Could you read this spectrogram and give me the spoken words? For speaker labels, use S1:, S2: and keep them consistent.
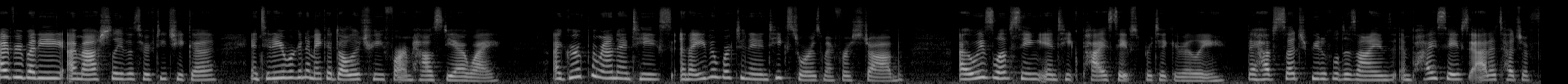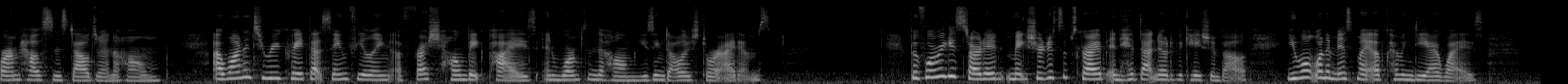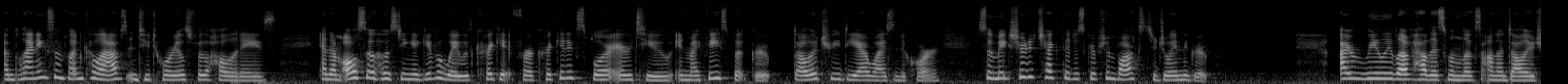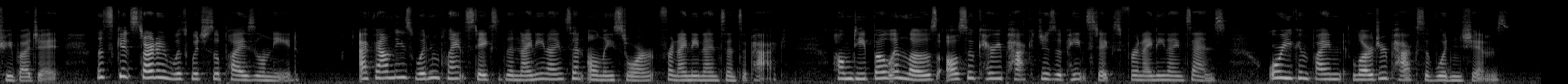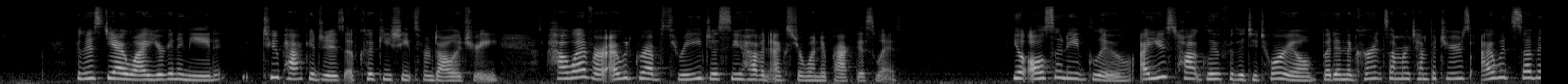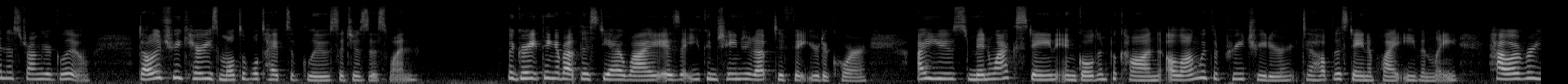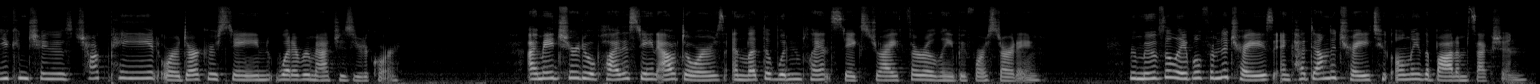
S1: Hi everybody, I'm Ashley the Thrifty Chica, and today we're going to make a Dollar Tree farmhouse DIY. I grew up around antiques, and I even worked in an antique store as my first job. I always love seeing antique pie safes particularly. They have such beautiful designs, and pie safes add a touch of farmhouse nostalgia in a home. I wanted to recreate that same feeling of fresh home-baked pies and warmth in the home using dollar store items. Before we get started, make sure to subscribe and hit that notification bell. You won't want to miss my upcoming DIYs. I'm planning some fun collabs and tutorials for the holidays, and I'm also hosting a giveaway with Cricut for a Cricut Explore Air 2 in my Facebook group, Dollar Tree DIYs and Decor, so make sure to check the description box to join the group. I really love how this one looks on a Dollar Tree budget. Let's get started with which supplies you'll need. I found these wooden plant stakes at the 99 cent only store for 99 cents a pack. Home Depot and Lowe's also carry packages of paint sticks for 99 cents, or you can find larger packs of wooden shims. For this DIY, you're going to need two packages of cookie sheets from Dollar Tree. However, I would grab three just so you have an extra one to practice with. You'll also need glue. I used hot glue for the tutorial, but in the current summer temperatures, I would sub in a stronger glue. Dollar Tree carries multiple types of glue, such as this one. The great thing about this DIY is that you can change it up to fit your decor. I used Minwax stain in Golden Pecan along with the pre-treater to help the stain apply evenly. However, you can choose chalk paint or a darker stain, whatever matches your decor. I made sure to apply the stain outdoors and let the wooden plant stakes dry thoroughly before starting. Remove the label from the trays and cut down the tray to only the bottom section.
